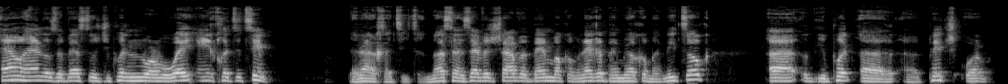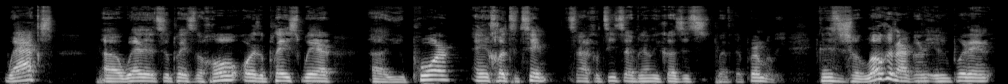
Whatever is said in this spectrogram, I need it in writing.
El handles a vessel that you put in a normal way. Ain't chatzitzim. They're not a chatzitza. Nasa Zevet Shava Ben Mokom Nega Ben Mokom Anitzok. Uh, you put uh, uh, pitch or wax, uh, whether it's the place of the hole or the place where uh, you pour. And chatzitzim. It's not chatzitza evidently because it's left there permanently. Because it's if you put it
